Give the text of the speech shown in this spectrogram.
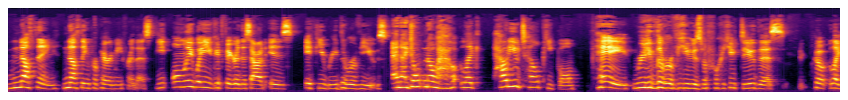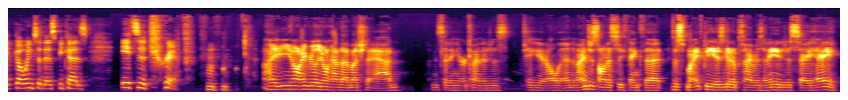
nothing, nothing prepared me for this. The only way you could figure this out is if you read the reviews. And I don't know how, like, how do you tell people, hey, read the reviews before you do this? Go, like, go into this because it's a trip. I, you know, I really don't have that much to add. I'm sitting here kind of just taking it all in. And I just honestly think that this might be as good a time as any to just say, hey,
